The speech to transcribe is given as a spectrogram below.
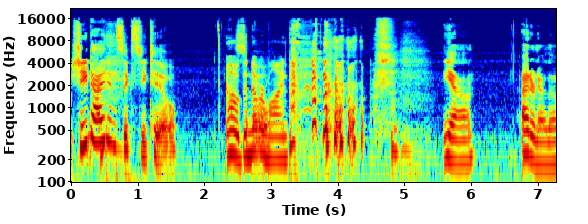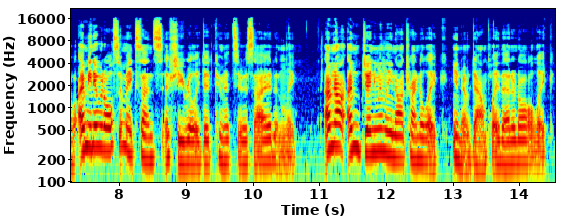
she died in 62. Oh, then never mind. Yeah. I don't know though. I mean, it would also make sense if she really did commit suicide and like I'm not I'm genuinely not trying to like, you know, downplay that at all. Like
